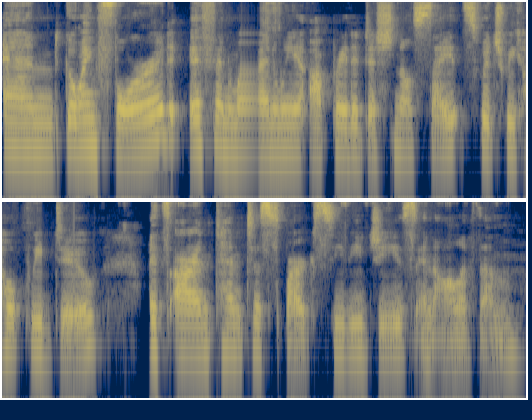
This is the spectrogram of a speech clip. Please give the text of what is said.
And going forward, if and when we operate additional sites, which we hope we do, it's our intent to spark CBGs in all of them.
